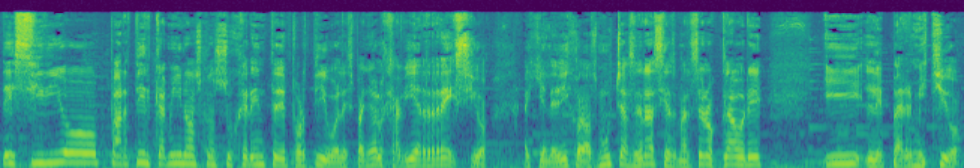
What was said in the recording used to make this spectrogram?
decidió partir caminos con su gerente deportivo, el español Javier Recio, a quien le dijo las muchas gracias Marcelo Claure y le permitió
